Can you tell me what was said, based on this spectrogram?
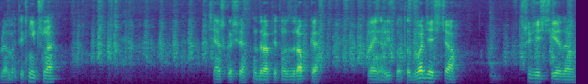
Problemy techniczne. Ciężko się drapie tą zdrapkę. Kolejna liczba to 20, 31,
